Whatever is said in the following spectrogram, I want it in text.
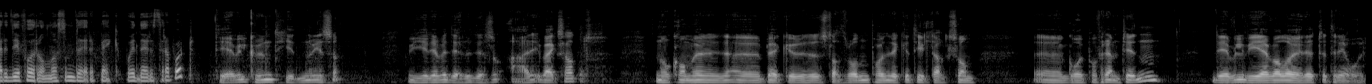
kritikkverdige forholdene som dere peker på i deres rapport? Det vil kun tiden vise. Vi reviderer det som er iverksatt. Nå kommer, eh, peker statsråden på en rekke tiltak som eh, går på fremtiden. Det vil vi evaluere etter tre år.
